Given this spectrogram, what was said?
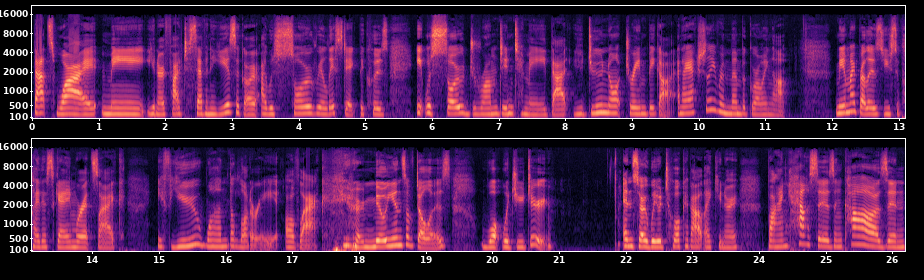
that's why me, you know, five to seven years ago, I was so realistic because it was so drummed into me that you do not dream bigger. And I actually remember growing up, me and my brothers used to play this game where it's like, if you won the lottery of like, you know, millions of dollars, what would you do? And so we would talk about like, you know, buying houses and cars and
